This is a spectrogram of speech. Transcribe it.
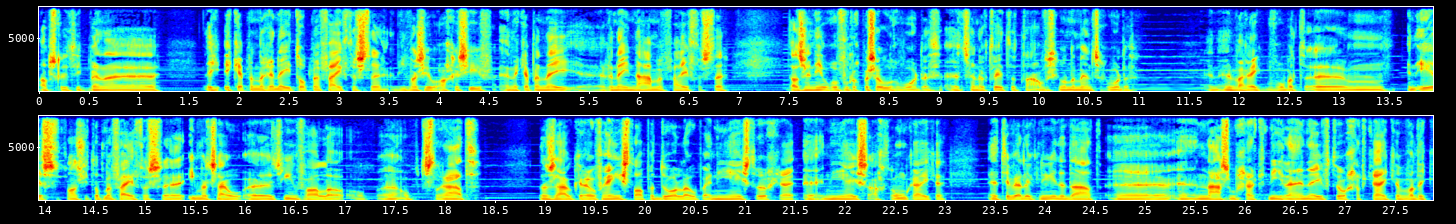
absoluut. Ik, ben, uh, ik, ik, heb een René tot mijn vijftigste, die was heel agressief. En ik heb een René, uh, René na mijn vijftigste. Dat is een heel gevoelig persoon geworden. Het zijn ook twee totaal verschillende mensen geworden. En, en waar ik bijvoorbeeld uh, in eerste instantie tot mijn vijftigste uh, iemand zou zien vallen op, op de straat. Dan zou ik er overheen stappen, doorlopen en niet eens, terug, niet eens achterom kijken. terwijl ik nu inderdaad naast hem ga knielen en eventueel ga kijken wat ik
